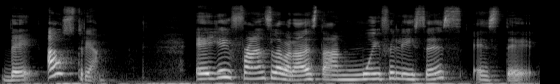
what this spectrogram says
de Austria. Ella y Franz, la verdad, estaban muy felices, este,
